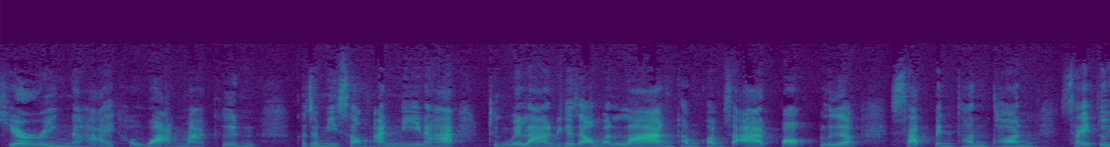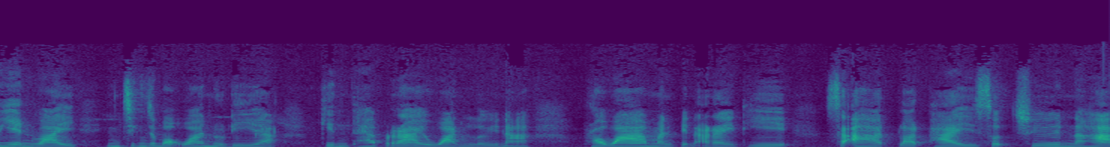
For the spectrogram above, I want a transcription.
curing นะคะ ให้เขาหวานมากขึ้น ก็จะมี 2 อันนี้นะคะ ถึงเวลาหนูก็จะเอามาล้างทำความสะอาดปอกเปลือก สับเป็นท่อนๆ ใส่ตู้เย็นไว้ จริง ๆ จะบอกว่าหนูดีอะกินแทบรายวันเลยนะ เพราะว่ามันเป็นอะไรที่สะอาดปลอดภัยสดชื่นนะคะ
